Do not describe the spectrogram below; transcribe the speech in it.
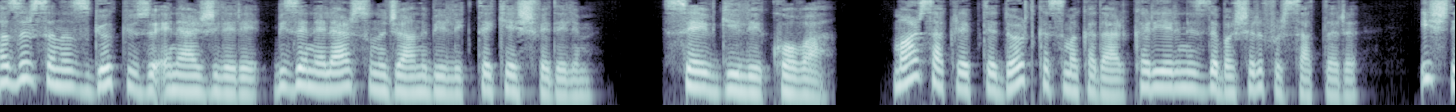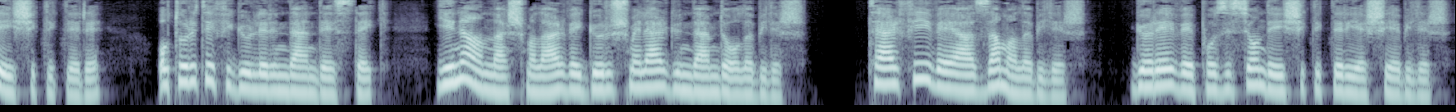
Hazırsanız gökyüzü enerjileri bize neler sunacağını birlikte keşfedelim. Sevgili Kova, Mars Akrep'te 4 Kasım'a kadar kariyerinizde başarı fırsatları, iş değişiklikleri, otorite figürlerinden destek, yeni anlaşmalar ve görüşmeler gündemde olabilir. Terfi veya zam alabilir, görev ve pozisyon değişiklikleri yaşayabilir,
